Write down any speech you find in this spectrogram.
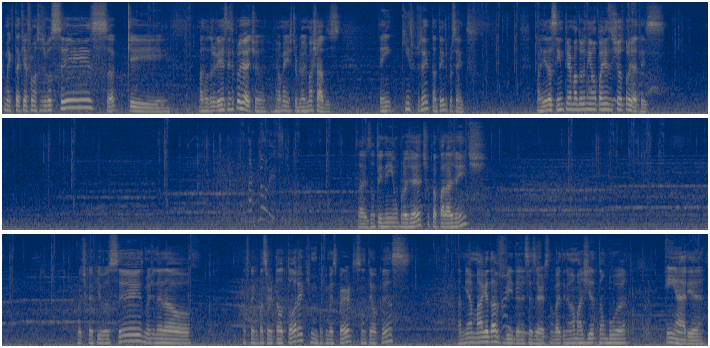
Como é que tá aqui a formação de vocês? Ok. Matadora de resistência projétil. Realmente, turbilhão de machados. Tem 15%? Não, 30%. Mas ainda assim não tem armadura nenhuma para resistir aos projéteis. Tá, eles não tem nenhum projétil para parar a gente. Pode ficar aqui vocês, meu general vai ficar aqui para acertar o Torek, um pouquinho mais perto, se não tem alcance. A minha maga é da vida nesse exército, não vai ter nenhuma magia tão boa em área.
